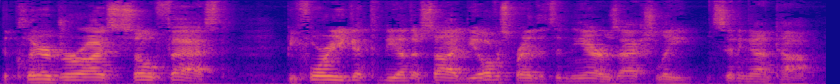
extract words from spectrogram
the clear dries so fast before you get to the other side, the overspray that's in the air is actually sitting on top.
